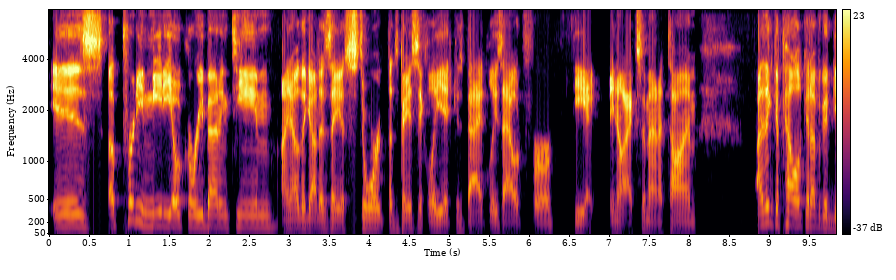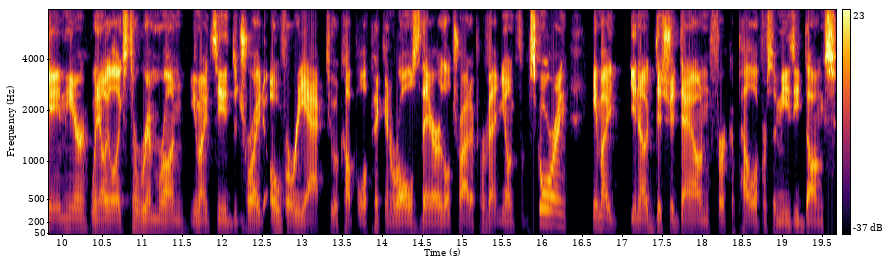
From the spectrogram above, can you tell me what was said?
is a pretty mediocre rebounding team. I know they got Isaiah Stewart. That's basically it because Bagley's out for the you know X amount of time. I think Capela could have a good game here. We know he likes to rim run. You might see Detroit overreact to a couple of pick and rolls there. They'll try to prevent Young from scoring. He might, you know, dish it down for Capela for some easy dunks.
